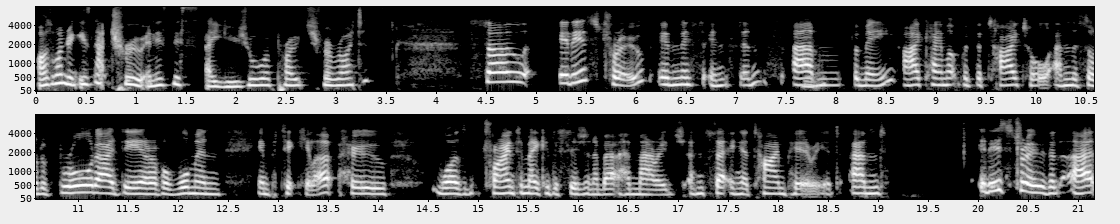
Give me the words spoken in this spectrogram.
I was wondering, is that true? And is this a usual approach for writers? So, it is true in this instance um, mm. for me. I came up with the title and the sort of broad idea of a woman in particular who was trying to make a decision about her marriage and setting a time period. And it is true that uh,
